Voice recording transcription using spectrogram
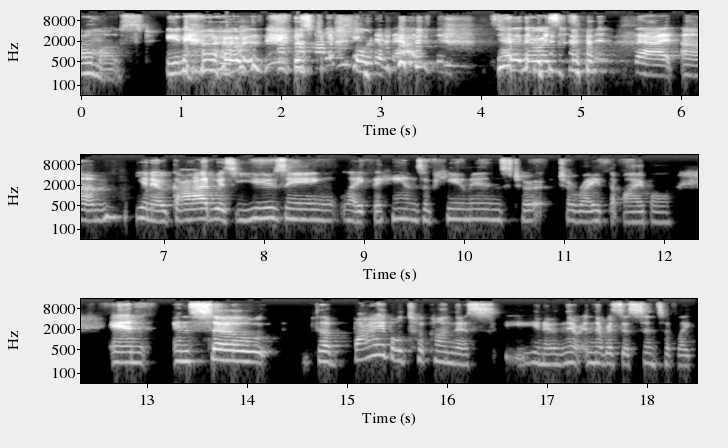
almost, you know, it was just short of that. so there was a sense that um, you know god was using like the hands of humans to to write the bible and and so the Bible took on this, you know, and there, and there was this sense of like,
